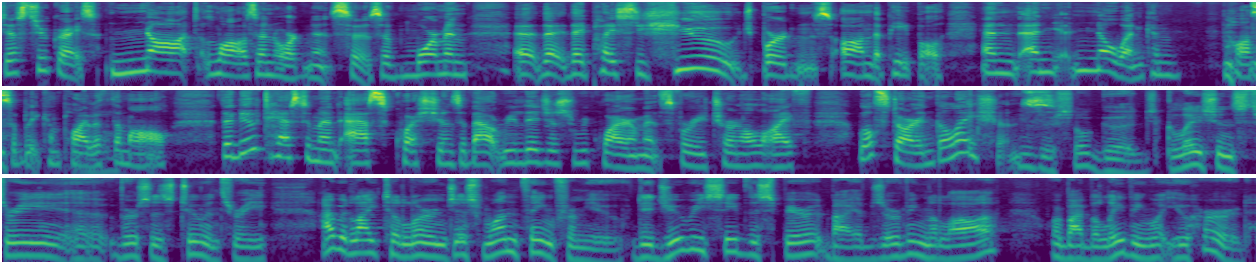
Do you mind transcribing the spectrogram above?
just through grace, not laws and ordinances of Mormon. Uh, they, they place these huge burdens on the people, and, and no one can possibly comply with them all. The New Testament asks questions about religious requirements for eternal life. We'll start in Galatians. These are so good. Galatians 3, uh, verses 2 and 3. I would like to learn just one thing from you. Did you receive the Spirit by observing the law or by believing what you heard?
